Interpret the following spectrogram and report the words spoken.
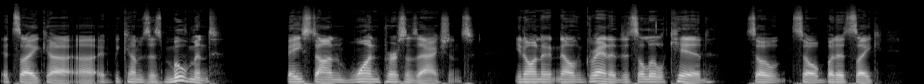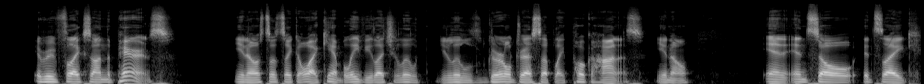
it's like uh, uh, it becomes this movement based on one person's actions. You know, and uh, now granted, it's a little kid, so so, but it's like it reflects on the parents you know? So it's like oh i can't believe you let your little your little girl dress up like pocahontas you know? And and so it's like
